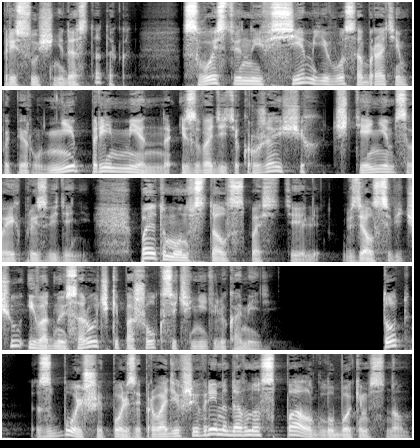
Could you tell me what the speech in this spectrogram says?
присущ недостаток, свойственный всем его собратьям по перу, непременно изводить окружающих чтением своих произведений. Поэтому он встал с постели, взял свечу и в одной сорочке пошел к сочинителю комедии. Тот с большей пользой проводивший время, давно спал глубоким сном.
